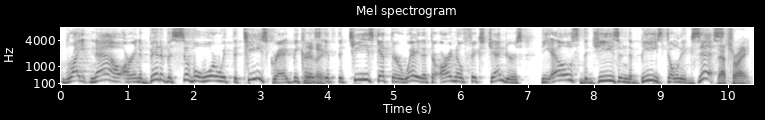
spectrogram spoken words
right now are in a bit of a civil war with the T's, Greg, because really? if the T's get their way, that there are no fixed genders, the L's, the G's, and the B's don't exist. That's right.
